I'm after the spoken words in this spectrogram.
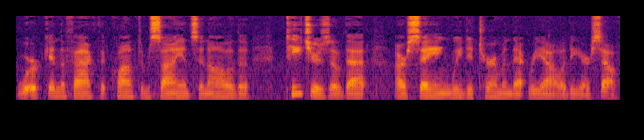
work in the fact that quantum science and all of the teachers of that are saying we determine that reality ourselves?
